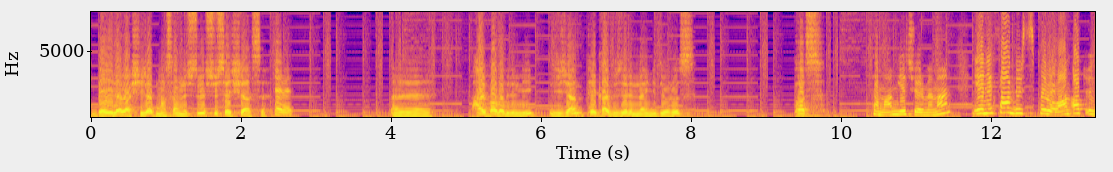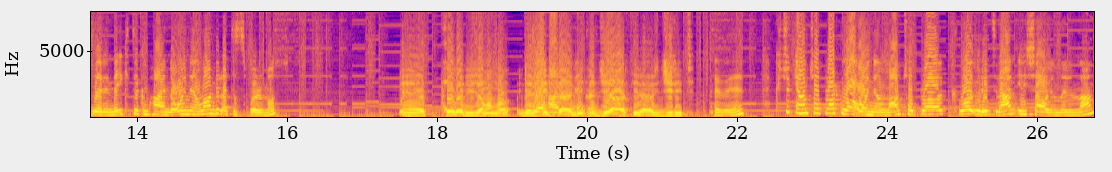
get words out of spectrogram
B ile başlayacak. Masanın üstüne süs eşyası. Evet. Ee, harf alabilir miyim? Diyeceğim. Tek harf üzerinden gidiyoruz. Pas. Tamam geçiyorum hemen. Geleneksel bir spor olan at üzerinde iki takım halinde oynanılan bir atı sporumuz. Ee, polo diyeceğim ama geleneksel harfine. değil. Ha, C harfiyle var. Cirit. Evet. Küçükken toprakla oynanılan, toprakla üretilen inşa oyunlarından.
